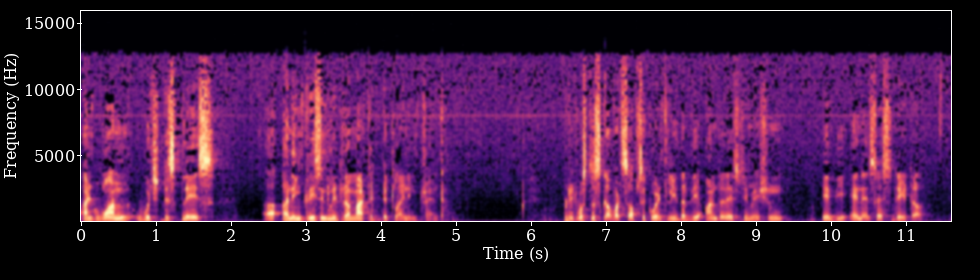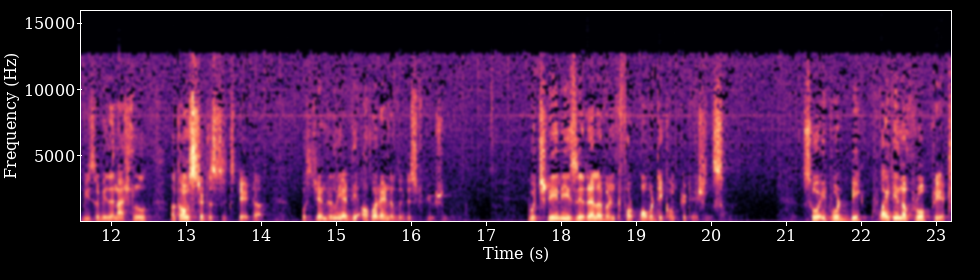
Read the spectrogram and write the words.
And one which displays uh, an increasingly dramatic declining trend. But it was discovered subsequently that the underestimation in the NSS data, vis a vis the National Account Statistics data, was generally at the upper end of the distribution, which really is irrelevant for poverty computations. So it would be quite inappropriate,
